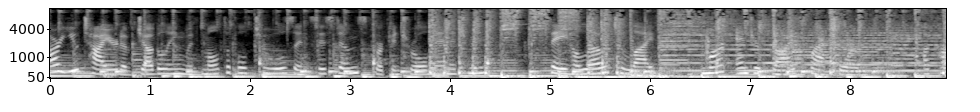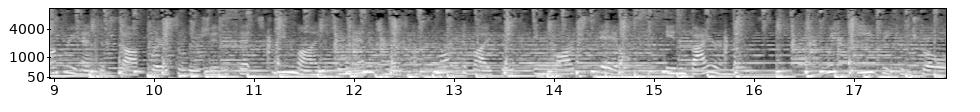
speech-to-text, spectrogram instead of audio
Are you tired of juggling with multiple tools and systems for control management? Say hello to Life Smart Enterprise Platform, a comprehensive software solution that streamlines the management of smart devices in large-scale environments. With easy control,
